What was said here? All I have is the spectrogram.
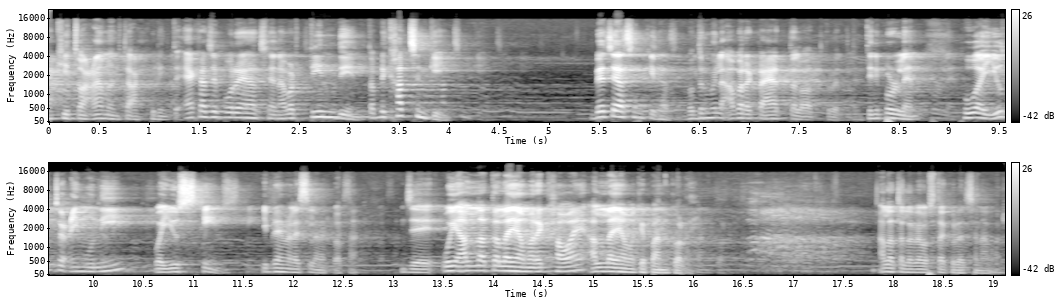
আখি তো আমান তো আকুরিন তো একা যে পড়ে আছেন, আবার তিন দিন, তো আপনি খাচ্ছেন কি? বেঁচে আছেন কীভাবে ভদ্রমহিলা আবার একটা আয়াত তালাওয়াত করে দিলেন। তিনি পড়লেন, হুয়া ইউত ইমুনি ওয়া ইউস্কিন। ইব্রাহিম আলাহ ইসলামের কথা, যে ওই আল্লাহ তালাই আমারে খাওয়ায়, আল্লাহ আমাকে পান করায়। আল্লাহ তালা ব্যবস্থা করেছেন আমার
